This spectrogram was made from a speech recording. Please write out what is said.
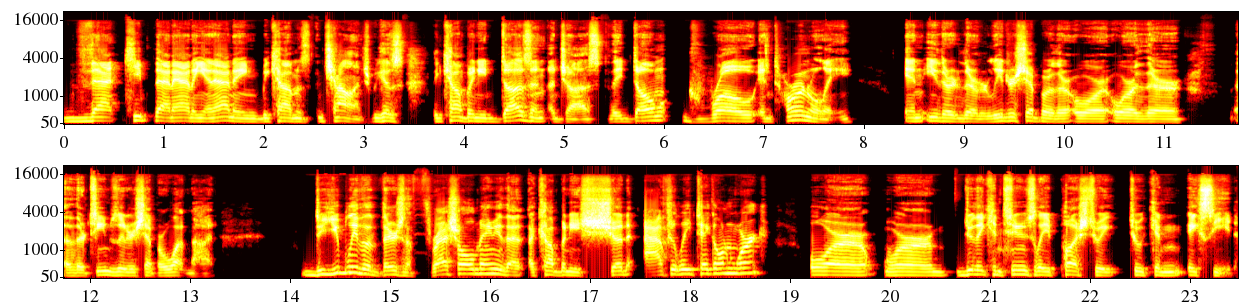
that keep that adding and adding becomes a challenge because the company doesn't adjust. They don't grow internally in either their leadership or their or or their uh, their team's leadership or whatnot do you believe that there's a threshold maybe that a company should actively take on work or or do they continuously push to to can exceed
